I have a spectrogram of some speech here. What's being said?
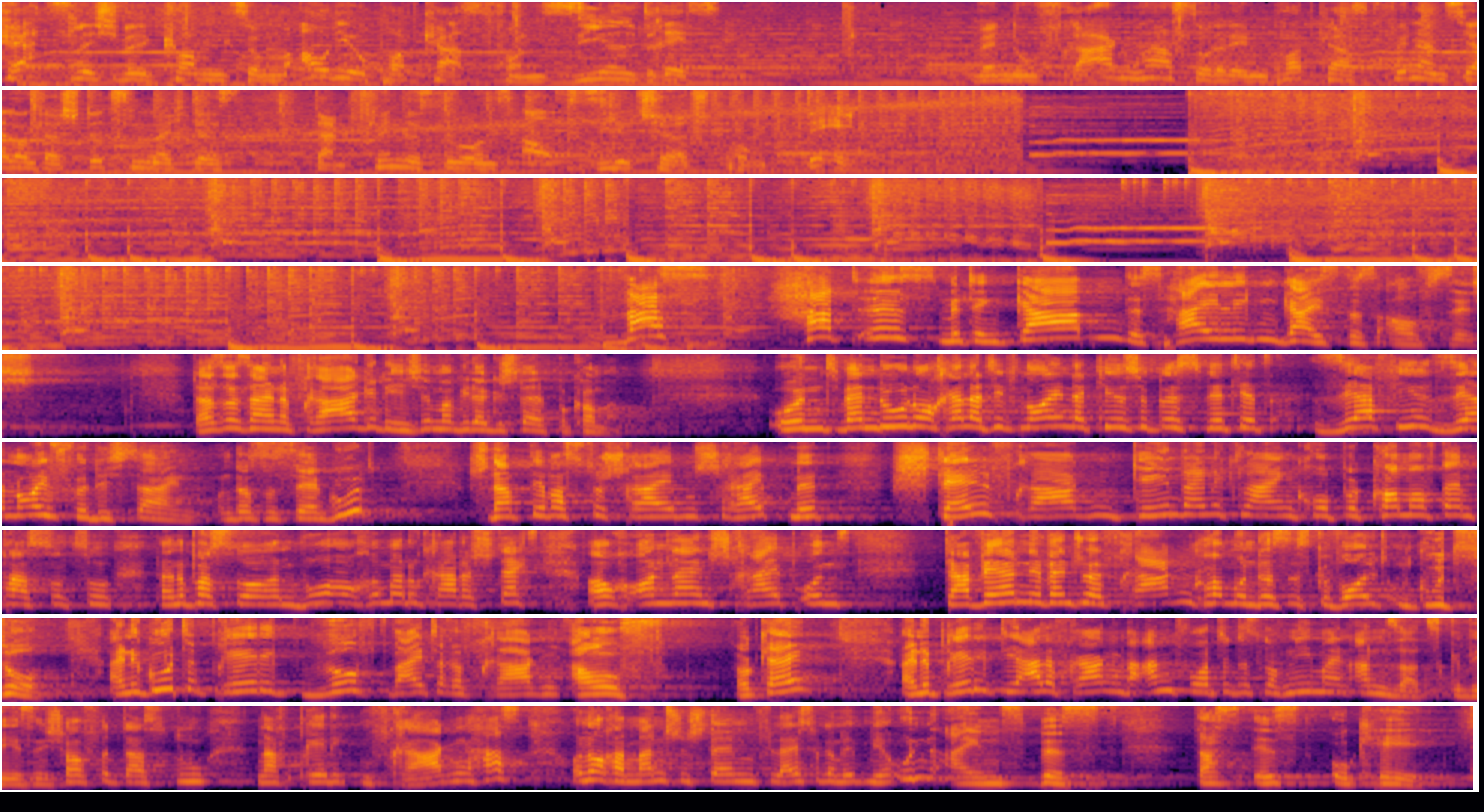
Herzlich willkommen zum Audiopodcast von Seal Dresden. Wenn du Fragen hast oder den Podcast finanziell unterstützen möchtest, dann findest du uns auf sealchurch.de. Was hat es mit den Gaben des Heiligen Geistes auf sich? Das ist eine Frage, die ich immer wieder gestellt bekomme. Und wenn du noch relativ neu in der Kirche bist, wird jetzt sehr viel sehr neu für dich sein. Und das ist sehr gut. Schnapp dir was zu schreiben, schreib mit, stell Fragen, geh in deine Kleingruppe, komm auf deinen Pastor zu, deine Pastorin, wo auch immer du gerade steckst, auch online, schreib uns. Da werden eventuell Fragen kommen und das ist gewollt und gut so. Eine gute Predigt wirft weitere Fragen auf. Okay? Eine Predigt, die alle Fragen beantwortet, ist noch nie mein Ansatz gewesen. Ich hoffe, dass du nach Predigten Fragen hast und auch an manchen Stellen vielleicht sogar mit mir uneins bist. Das ist okay.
